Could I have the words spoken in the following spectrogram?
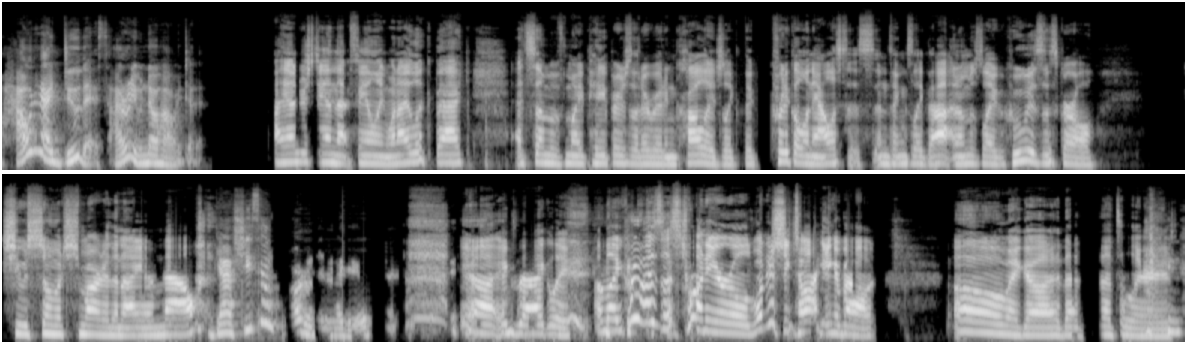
how did I do this? I don't even know how I did it. I understand that feeling. When I look back at some of my papers that I read in college, like the critical analysis and things like that, and I'm just like, who is this girl? She was so much smarter than I am now. Yeah, she sounds smarter than I do. yeah, exactly. I'm like, who is this 20 year old? What is she talking about? Oh my god, that that's hilarious.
